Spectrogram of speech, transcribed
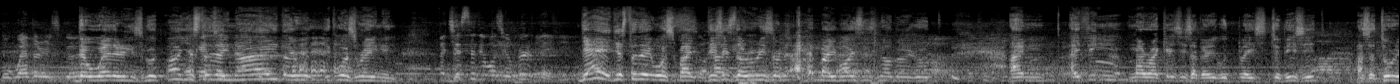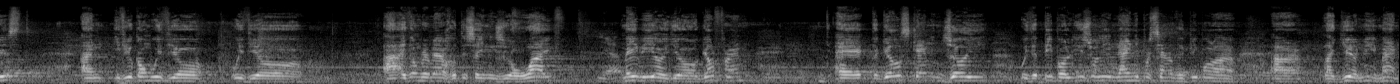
The weather is good. The weather is good. Oh, yesterday so- night I w- it was raining. But yesterday was your birthday. Yeah, yesterday was my. So this is the reason my voice is not very good. And I think Marrakesh is a very good place to visit as a tourist. And if you come with your with your, I don't remember how to say it, is your wife, Yeah. maybe or your girlfriend. Uh, the girls can enjoy with the people. Usually, 90% of the people are are like you and me, men.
